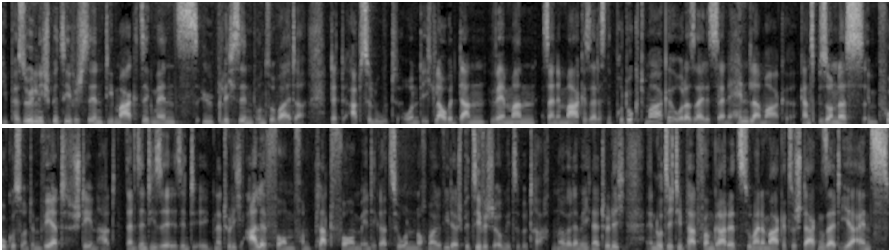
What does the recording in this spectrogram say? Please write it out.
die persönlich spezifisch sind, die marktsegmentsüblich sind und so weiter. Das, absolut. Und ich glaube dann, wenn man seine Marke, sei das eine Produktmarke oder sei das eine Händlermarke, ganz besonders im Fokus und im Wert stehen hat, dann sind diese, sind natürlich alle Formen Von Plattformintegrationen nochmal wieder spezifisch irgendwie zu betrachten. Ne? Weil dann bin ich natürlich, nutze ich die Plattform gerade zu meine Marke zu stärken. Seid ihr eins,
